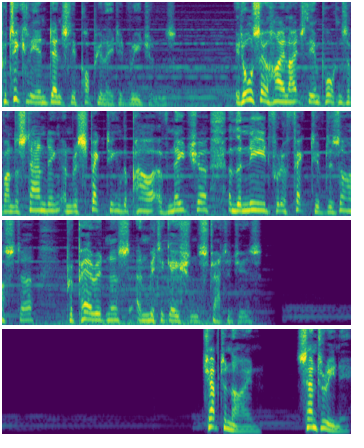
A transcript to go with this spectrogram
particularly in densely populated regions. It also highlights the importance of understanding and respecting the power of nature and the need for effective disaster, preparedness and mitigation strategies. Chapter 9 Santorini,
